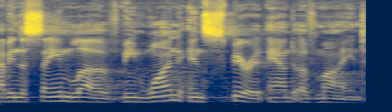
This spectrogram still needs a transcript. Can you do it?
having the same love, being one in spirit and of mind.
